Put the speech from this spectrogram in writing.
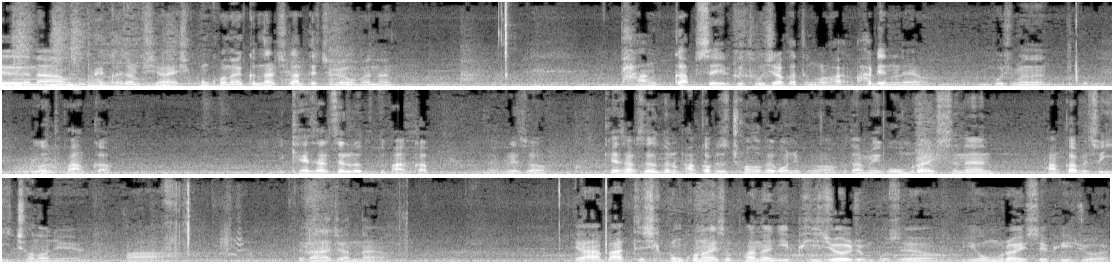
마트나 뭐 백화점 시간에 식품 코너에 끝날 시간대쯤에 오면은 반값에 이렇게 도시락 같은 걸 할인을 해요. 보시면은 이것도 반값. 이 게살 샐러드도 반값. 네, 그래서 게살 샐러드는 반값에서 1,500원이고요. 그 다음에 이거 오므라이스는 반값에서 2,000원이에요. 와 대단하지 않나요? 야 마트 식품 코너에서 파는 이 비주얼 좀 보세요. 이 오므라이스의 비주얼.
